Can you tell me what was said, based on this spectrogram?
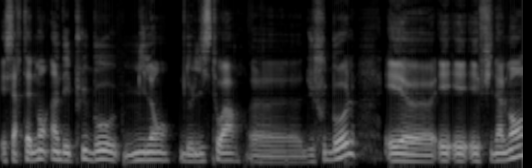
est certainement un des plus beaux Milan de l'histoire du football. Et, et, et, finalement,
